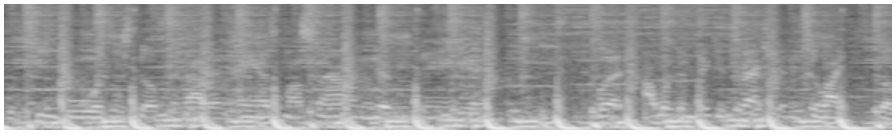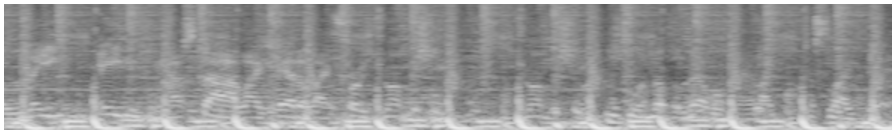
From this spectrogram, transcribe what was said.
with keyboards and stuff, and how to enhance my sound and everything. And, but I wasn't making tracks until like the late '80s when I started like had a like first drum machine. Drum machine, to another level, man. Like just like that.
